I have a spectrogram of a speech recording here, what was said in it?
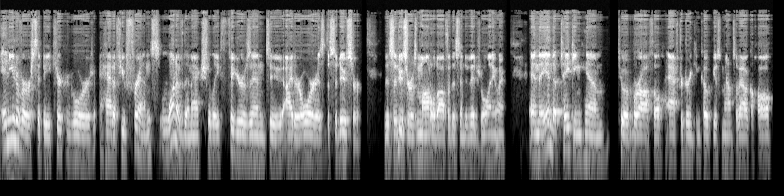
in university, Kierkegaard had a few friends. One of them actually figures into either or as the seducer. The seducer is modeled off of this individual anyway. And they end up taking him to a brothel after drinking copious amounts of alcohol.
